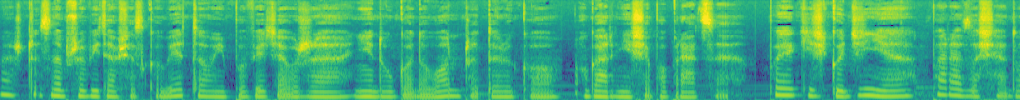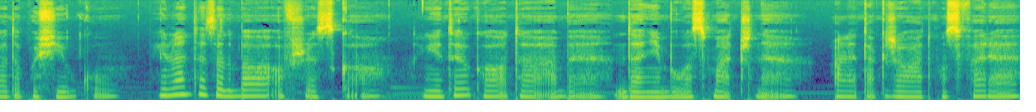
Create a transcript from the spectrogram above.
Mężczyzna przywitał się z kobietą i powiedział, że niedługo dołączy, tylko ogarnie się po pracy. Po jakiejś godzinie para zasiadła do posiłku. Jolanta zadbała o wszystko. Nie tylko o to, aby danie było smaczne, ale także o atmosferę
